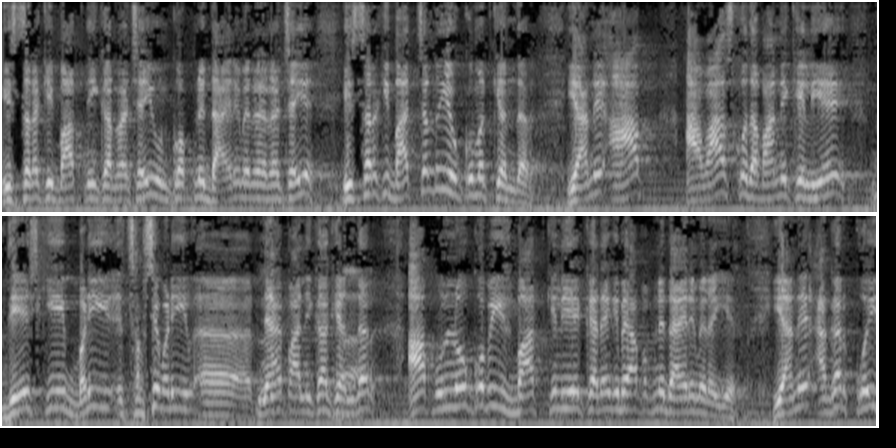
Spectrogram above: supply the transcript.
इस तरह की बात नहीं करना चाहिए। उनको अपने दायरे में रहना चाहिए। इस तरह की बात चल रही है हुकूमत के अंदर। यानी आप आवाज़ को दबाने के लिए देश की बड़ी सबसे बड़ी न्यायपालिका के अंदर आप उन लोगों को भी इस बात के लिए करें कि भाई आप अपने दायरे में रहिए। यानी अगर कोई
